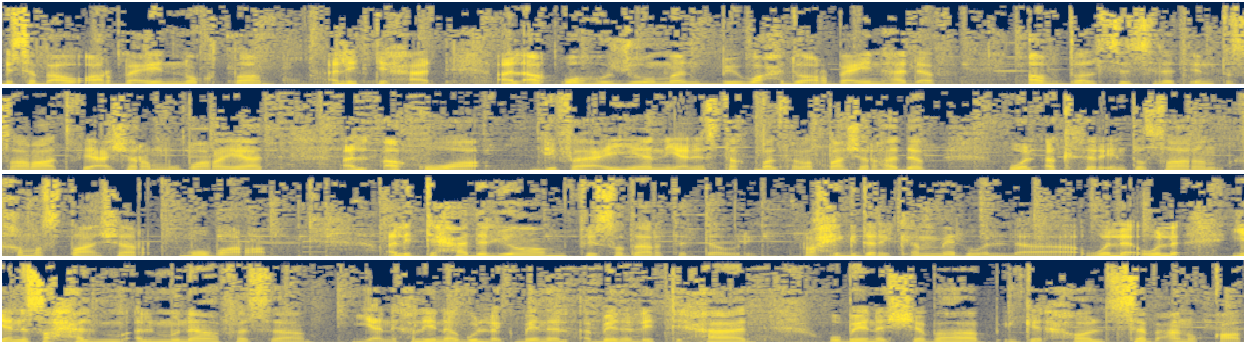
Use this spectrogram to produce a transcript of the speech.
ب 47 نقطة الاتحاد. الأقوى هجوما ب 41 هدف. أفضل سلسلة انتصارات في 10 مباريات الأقوى دفاعيا يعني استقبل 13 هدف والأكثر انتصارا 15 مباراة. الاتحاد اليوم في صدارة الدوري راح يقدر يكمل ولا ولا ولا؟ يعني صح المنافسة يعني خليني أقول لك بين بين الاتحاد وبين الشباب يمكن حول سبعة نقاط.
